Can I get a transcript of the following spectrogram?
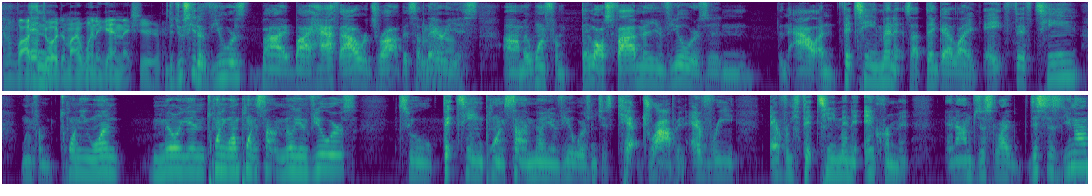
And watch And- Georgia might win again next year. Did you see the viewers by by half hour drop? It's hilarious. Um, it went from they lost five million viewers in an hour and fifteen minutes. I think at like eight fifteen went from 21 million, 21 point something million viewers to 15 point something million viewers and just kept dropping every every 15 minute increment. And I'm just like, this is, you know,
